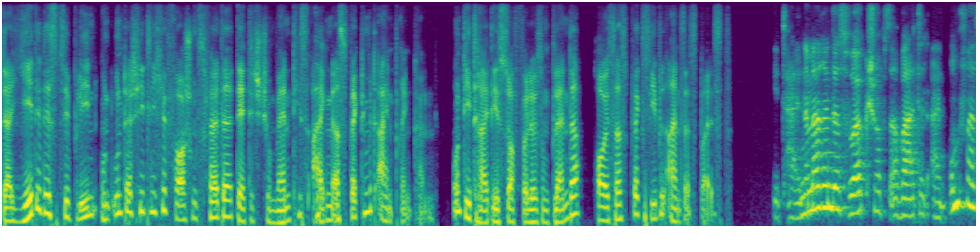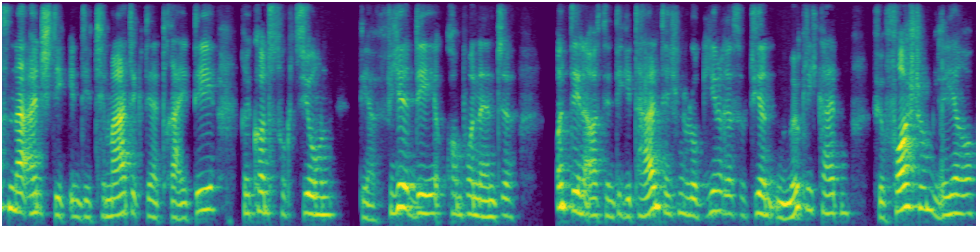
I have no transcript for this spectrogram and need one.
da jede Disziplin und unterschiedliche Forschungsfelder der Digital eigene Aspekte mit einbringen können und die 3D-Softwarelösung Blender äußerst flexibel einsetzbar ist. Die Teilnehmerin des Workshops erwartet ein umfassender Einstieg in die Thematik der 3D-Rekonstruktion, der 4D-Komponente und den aus den digitalen Technologien resultierenden Möglichkeiten für Forschung, Lehre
